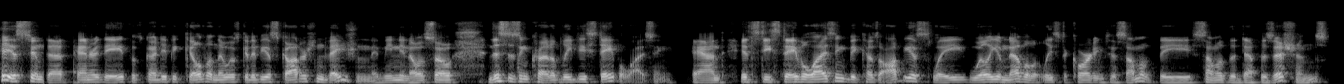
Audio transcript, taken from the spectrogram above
He assumed that Henry VIII was going to be killed and there was going to be a Scottish invasion. I mean, you know, so this is incredibly destabilizing. And it's destabilizing because obviously William Neville, at least according to some of the some of the depositions,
